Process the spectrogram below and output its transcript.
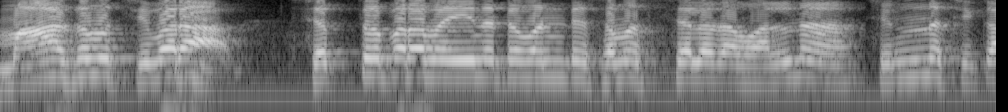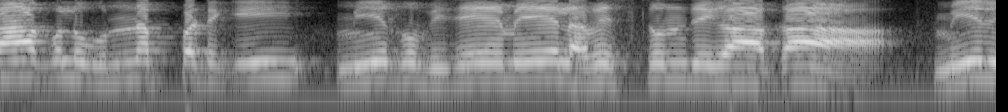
మాసము చివర శత్రుపరమైనటువంటి సమస్యల వలన చిన్న చికాకులు ఉన్నప్పటికీ మీకు విజయమే లభిస్తుందిగాక. మీరు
